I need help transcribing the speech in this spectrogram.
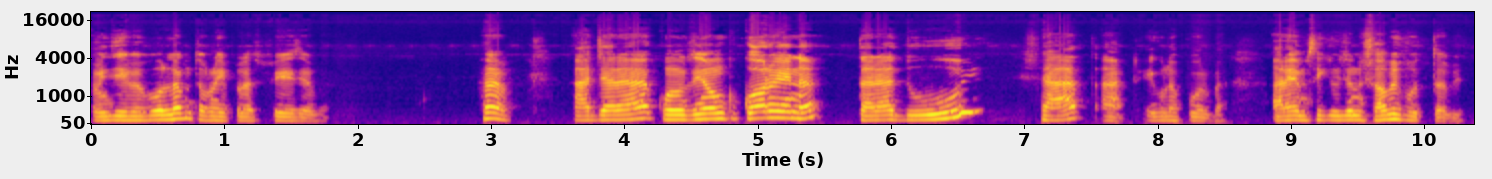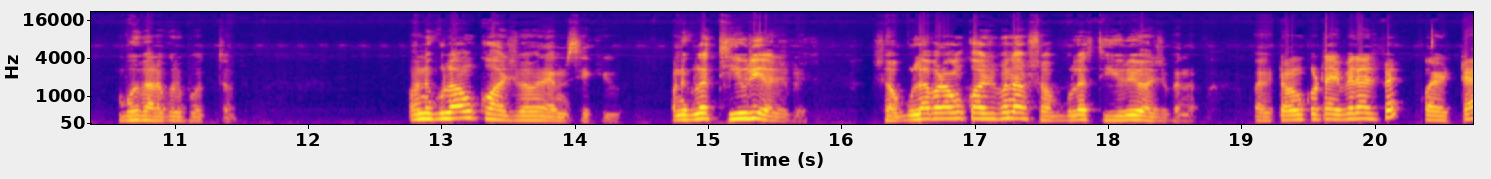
আমি যেভাবে বললাম, তোমরা এই প্লাস পেয়ে যাবে। হ্যাঁ? আর যারা কোনোদিন অঙ্ক করে না, তারা দুই, সাত, আট, এগুলো পড়বা। আর এমসিকিউর জন্য সবই পড়তে হবে। বই ভালো করে পড়তে হবে। অনেকগুলো অঙ্ক আসবে আবার এমসিকিউ অনেকগুলো থিওরি আসবে। সবগুলো আবার অঙ্ক আসবে না, সবগুলো থিওরিও আসবে না। কয়েকটা অঙ্ক টাইপের আসবে, কয়েকটা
